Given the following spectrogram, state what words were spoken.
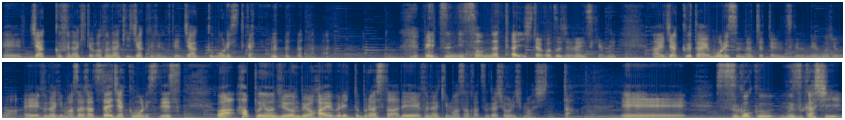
えー、ジャック船木とか船木ジャックじゃなくてジャック・モリスって書いてある。別にそんな大したことじゃないんですけどね。はい、ジャック対モリスになっちゃってるんですけど、メモ上は。えー、船木正勝対ジャック・モリスです。は、8分44秒ハイブリッドブラスターで船木正勝が勝利しました。えー、すごく難しい。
